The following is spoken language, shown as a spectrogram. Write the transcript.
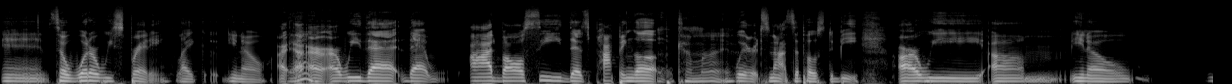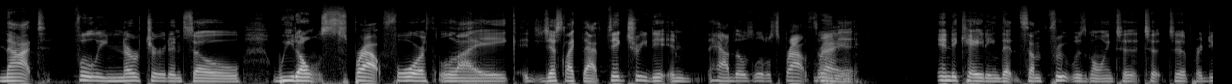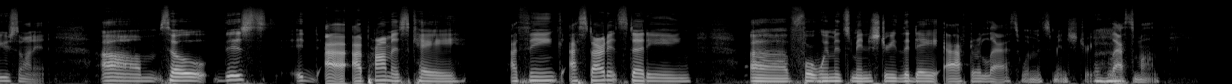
And so, what are we spreading? Like, you know, are, yeah. are, are we that that oddball seed that's popping up? Come on, where it's not supposed to be? Are we, um, you know, not fully nurtured and so we don't sprout forth like just like that fig tree didn't have those little sprouts right. on it indicating that some fruit was going to to, to produce on it um so this it, I, I promise kay i think i started studying uh, for women's ministry the day after last women's ministry mm-hmm. last month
